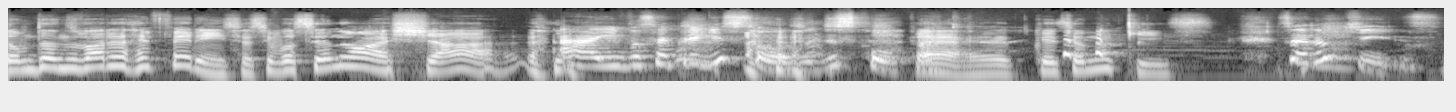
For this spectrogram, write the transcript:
Estamos dando várias referências. Se você não achar. Aí você é preguiçoso, desculpa. É, porque você não quis. Você não quis.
